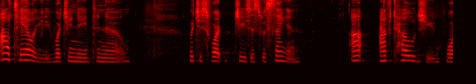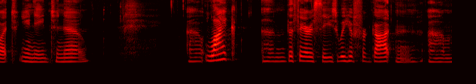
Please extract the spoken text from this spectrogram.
I'll tell you what you need to know, which is what Jesus was saying. I, have told you what you need to know. Uh, like um, the Pharisees, we have forgotten um,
